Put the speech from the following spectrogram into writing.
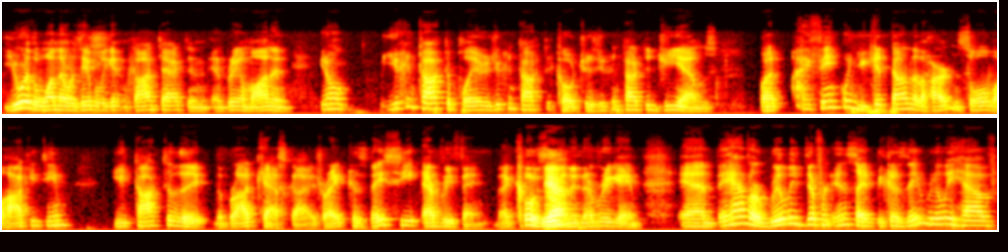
you were the one that was able to get in contact and, and bring him on. And you know, you can talk to players, you can talk to coaches, you can talk to GMs, but I think when you get down to the heart and soul of a hockey team, you talk to the the broadcast guys, right? Because they see everything that goes Yeah. on in every game, and they have a really different insight because they really have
